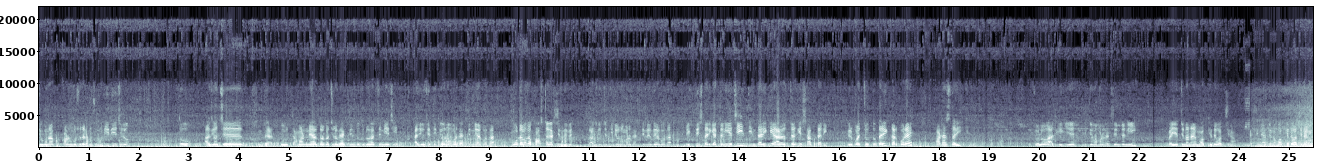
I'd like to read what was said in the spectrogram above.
যে কোনো কারণবশত একটু চুমু দিয়ে দিয়েছিল। তো আজকে হচ্ছে আমার নেওয়ার দরকার ছিল ভ্যাকসিন তো দুটো ভ্যাকসিন নিয়েছি। আজকে হচ্ছে তৃতীয় নম্বর ভ্যাকসিন নেওয়ার কথা। মোট আমাকে পাঁচটা ভ্যাকসিন দেবে। আজকে হচ্ছে তৃতীয় নম্বর ভ্যাকসিন দেওয়ার কথা। একত্রিশ তারিখে একটা নিয়েছি, তিন তারিখে আর হচ্ছে আজকে সাত তারিখ। এরপরে চোদ্দ তারিখ, তারপরে আঠাশ তারিখ। তো চলো আজকে গিয়ে তৃতীয় নম্বর ভ্যাকসিনটা নিই। বা এর জন্য না আমি মদ খেতে পারছি না। ভ্যাকসিন নেওয়ার জন্য মদ খেতে পারছি না আমি।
